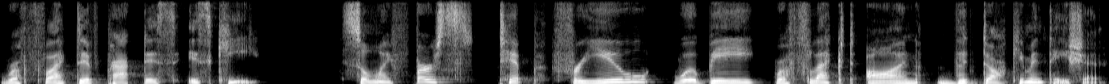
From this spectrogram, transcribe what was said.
reflective practice is key. So my first tip for you will be reflect on the documentation.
